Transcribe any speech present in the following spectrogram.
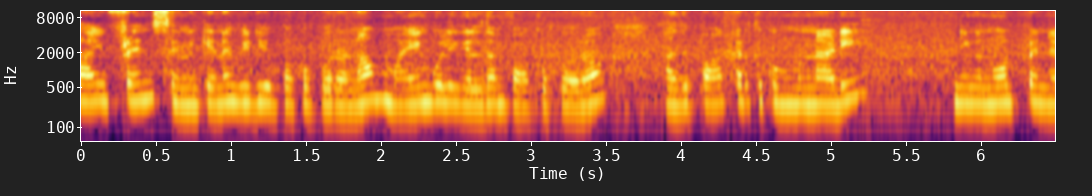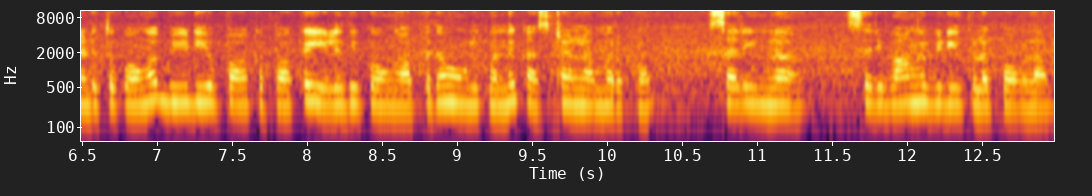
ஹாய் ஃப்ரெண்ட்ஸ் இன்றைக்கி என்ன வீடியோ பார்க்க போகிறோன்னா மயங்கொலிகள் தான் பார்க்க போகிறோம் அது பார்க்குறதுக்கு முன்னாடி நீங்கள் நோட் பண்ணி எடுத்துக்கோங்க வீடியோ பார்க்க பார்க்க எழுதிக்கோங்க. அப்போ தான் உங்களுக்கு வந்து கஷ்டம் இல்லாமல் இருக்கும். சரிங்களா? சரி வாங்க வீடியோக்குள்ளே போகலாம்.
